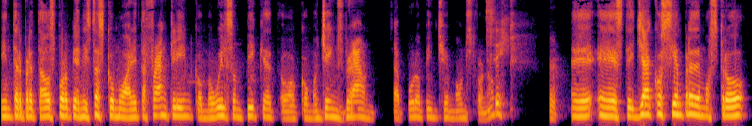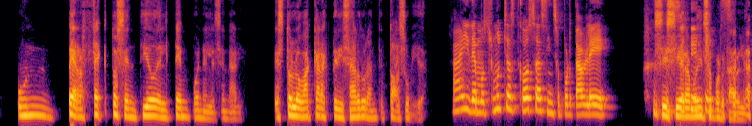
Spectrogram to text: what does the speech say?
interpretados por pianistas como Aretha Franklin, como Wilson Pickett o como James Brown. O sea, puro pinche monstruo, ¿no? Sí. Eh, este, Jaco siempre demostró un perfecto sentido del tempo en el escenario. Esto lo va a caracterizar durante toda su vida. Ay, demostró muchas cosas, insoportable. Sí, sí, era muy insoportable.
